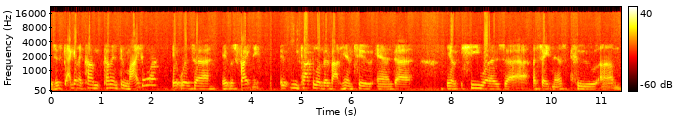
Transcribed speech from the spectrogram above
is this guy going to come come in through my door? It was uh, it was frightening. It, we talked a little bit about him too, and. Uh, you know, he was uh, a Satanist who um,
